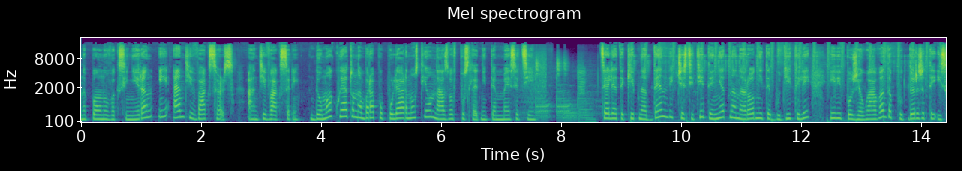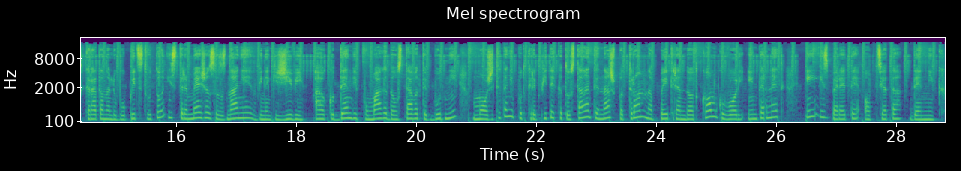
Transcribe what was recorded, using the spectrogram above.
напълно вакциниран и anti-vaxxers, антиваксери. Дума, която набра популярност и у нас в последните месеци. Целият екип на Ден ви честити Денят на народните будители и ви пожелава да поддържате искрата на любопитството и стремежа за знание винаги живи. А ако Ден ви помага да оставате будни, можете да ни подкрепите като станете наш патрон на patreon.com говори интернет и изберете опцията Денник.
